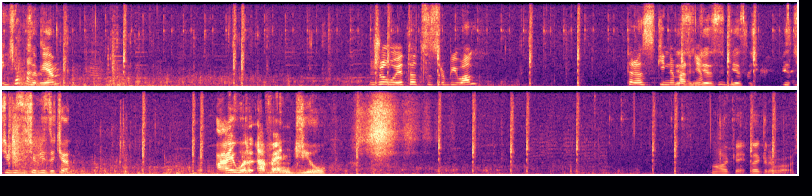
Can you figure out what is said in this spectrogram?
Ja Zabiłem. żałuję to, co zrobiłam. Teraz zginę marnie. Widzę cię, widzę cię, widzę cię. I will avenge you. No, Okej, zagrywałaś.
